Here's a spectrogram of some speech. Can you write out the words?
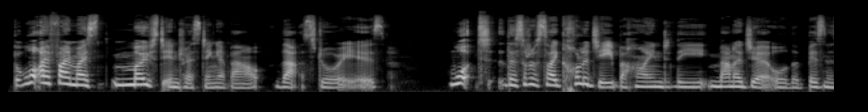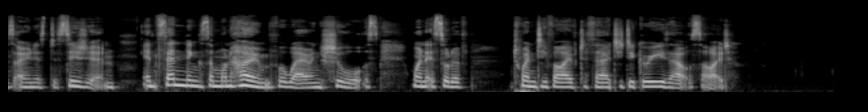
But what I find most, most interesting about that story is what the sort of psychology behind the manager or the business owner's decision in sending someone home for wearing shorts when it's sort of 25 to 30 degrees outside.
